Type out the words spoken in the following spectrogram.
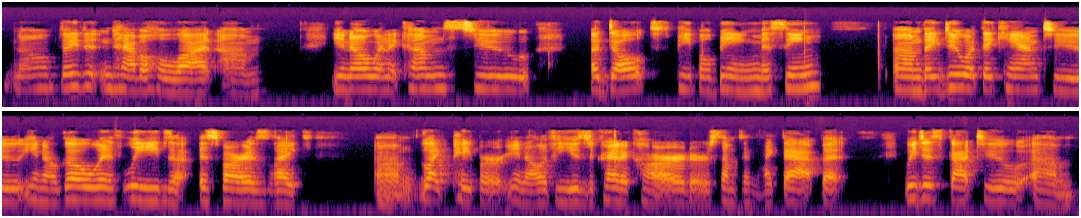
no, they didn't have a whole lot. Um, you know, when it comes to adult people being missing. Um, they do what they can to, you know, go with leads as far as like, um, like paper, you know, if he used a credit card or something like that. But we just got to um,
